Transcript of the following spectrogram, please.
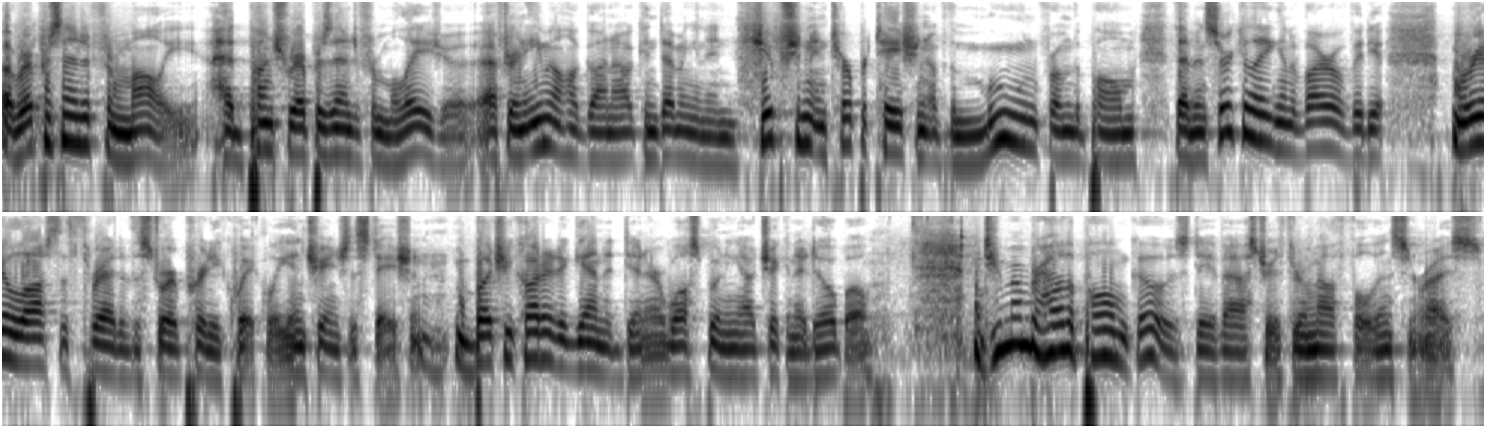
A representative from Mali had punched a representative from Malaysia after an email had gone out condemning an Egyptian interpretation of the moon from the poem that had been circulating in a viral video. Maria lost the thread of the story pretty quickly and changed the station, but she caught it again at dinner while spooning out chicken adobo. Do you remember how the poem goes? Dave asked her through a mouthful of instant rice.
